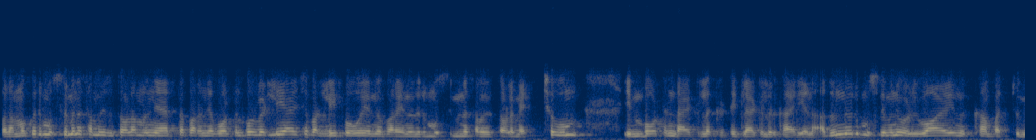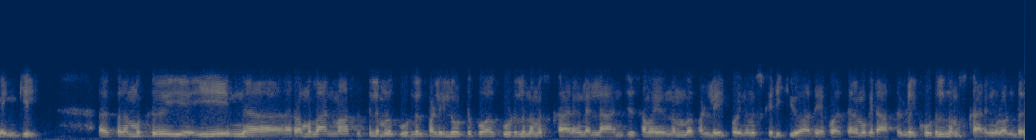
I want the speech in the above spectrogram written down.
അപ്പൊ നമുക്കൊരു മുസ്ലിമിനെ സംബന്ധിച്ചിടത്തോളം നേരത്തെ പറഞ്ഞ പോലെ ഇപ്പോൾ വെള്ളിയാഴ്ച പള്ളിയിൽ പോവുക എന്ന് പറയുന്നത് ഒരു മുസ്ലിമിനെ സംബന്ധിച്ചിടത്തോളം ഏറ്റവും ഇമ്പോർട്ടന്റ് ആയിട്ടുള്ള ക്രിട്ടിക്കൽ ആയിട്ടുള്ള ഒരു കാര്യമാണ്. അതൊന്നും ഒരു മുസ്ലിമിന് ഒഴിവായി നിൽക്കാൻ പറ്റുമെങ്കിൽ ഇപ്പൊ നമുക്ക് ഈ റമദാൻ മാസത്തിൽ നമ്മൾ കൂടുതൽ പള്ളിയിലോട്ട് പോകാൻ കൂടുതൽ നമസ്കാരങ്ങൾ എല്ലാ അഞ്ച് സമയവും നമ്മൾ പള്ളിയിൽ പോയി നമസ്കരിക്കുക അതേപോലെ തന്നെ നമുക്ക് രാത്രികളിൽ കൂടുതൽ നമസ്കാരങ്ങളുണ്ട്.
